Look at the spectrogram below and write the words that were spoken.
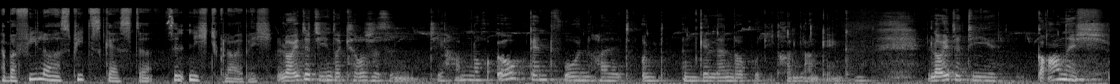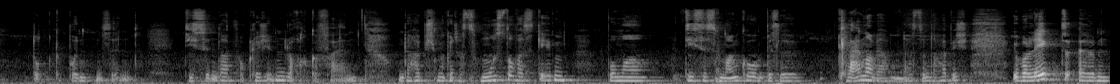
Aber viele Hospizgäste sind nicht gläubig. Leute, die in der Kirche sind, die haben noch irgendwo einen Halt und ein Geländer, wo die dran langgehen können. Leute, die gar nicht dort gebunden sind, die sind da wirklich in ein Loch gefallen. Und da habe ich mir gedacht, es muss doch was geben, wo man dieses Manko ein bisschen kleiner werden lässt. Und da habe ich überlegt, ähm,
